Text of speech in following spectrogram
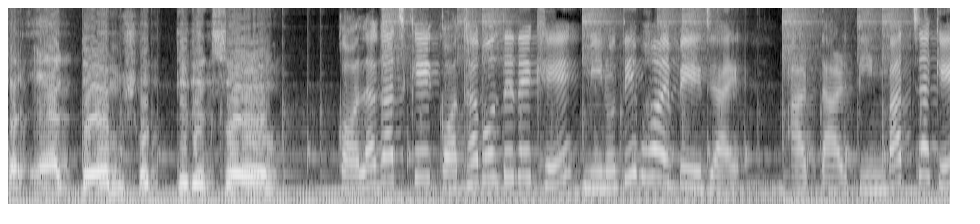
তা একদম সত্যি দেখছ। কলা গাছকে কথা বলতে দেখে মিনতি ভয় পেয়ে যায় আর তার তিন বাচ্চাকে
